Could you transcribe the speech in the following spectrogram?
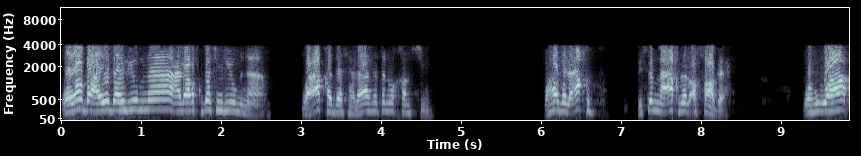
ووضع يده اليمنى على ركبته اليمنى وعقد ثلاثة وخمسين. وهذا العقد يسمى عقد الأصابع وهو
